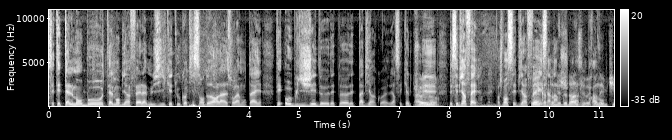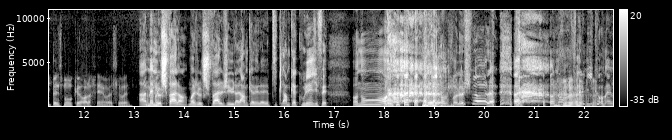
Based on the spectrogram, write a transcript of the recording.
C'était tellement beau, tellement bien fait, la musique et tout, quand il s'endort là sur la montagne, t'es obligé d'être euh, d'être pas bien quoi. C'est calculé, Ah oui, mais c'est bien fait. Franchement, c'est bien fait Oui, et quand ça on marche. est dedans, Voilà, c'est vrai qu'on a un petit pincement au cœur à la fin, ouais, c'est vrai. Ah, même le cheval, hein. Moi, le cheval, j'ai eu la larme qui avait la petite larme qui a coulé, j'ai fait. Oh non le cheval Oh non, quand même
